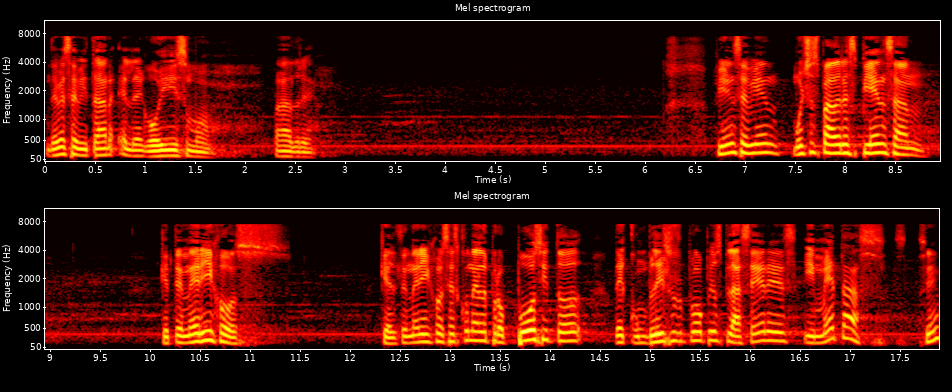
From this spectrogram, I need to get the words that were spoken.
Debes evitar el egoísmo, Padre. Fíjense bien, muchos padres piensan que tener hijos, que el tener hijos es con el propósito de cumplir sus propios placeres y metas, ¿sí?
